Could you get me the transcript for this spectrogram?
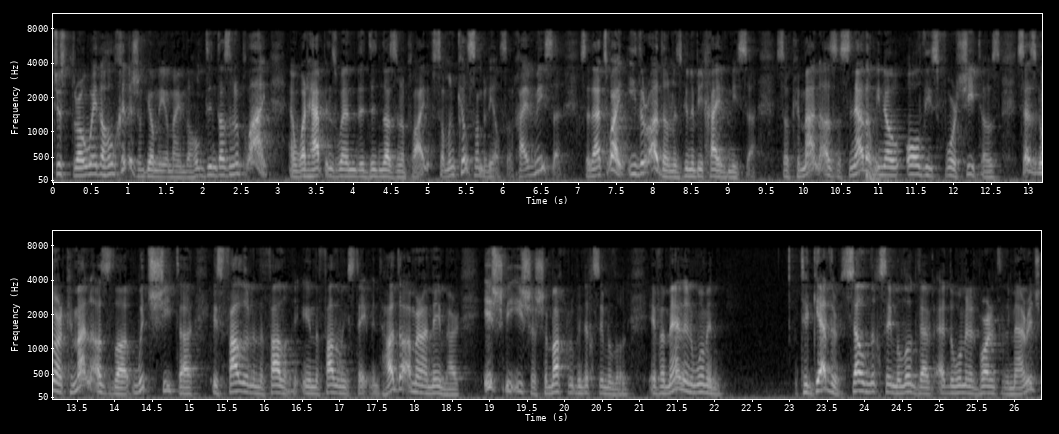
just throw away the whole chiddush of yom yomayim. The whole din doesn't apply. And what happens when the din doesn't apply? If someone kills somebody else, or chayiv misa. So that's why either adon is going to be chayiv misa. So kaman azla. So now that we know all these four shitos, says Gemara kaman azla. Which shita is followed in the following in the following statement? Hada amar amemar ishvi isha shemachru If a man and a woman together sell nichse malug that the woman had brought into the marriage,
